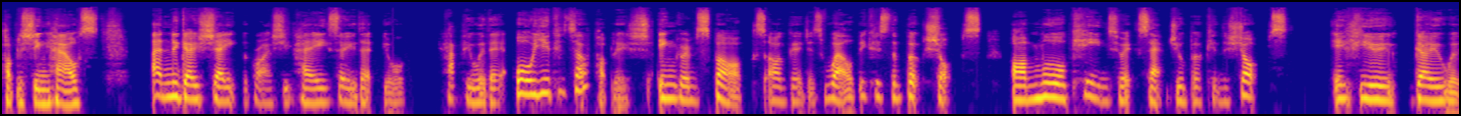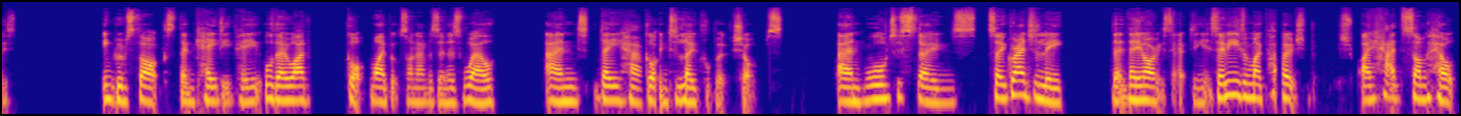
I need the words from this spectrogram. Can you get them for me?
publishing house and negotiate the price you pay so that you're happy with it. Or you can self-publish. Ingram Sparks are good as well because the bookshops are more keen to accept your book in the shops if you go with Ingram Sparks than KDP, although I've got my books on Amazon as well. And they have got into local bookshops and Waterstones. So gradually that they are accepting it. So even my poetry, I had some help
